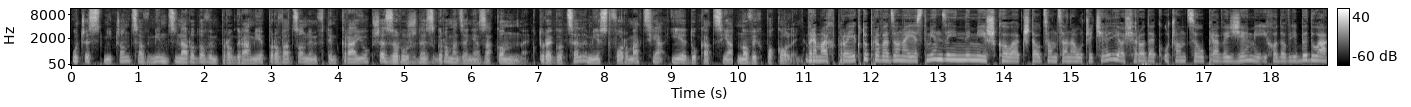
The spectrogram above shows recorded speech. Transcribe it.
uczestnicząca w międzynarodowym programie prowadzonym w tym kraju przez różne zgromadzenia zakonne, którego celem jest formacja i edukacja nowych pokoleń. W ramach projektu prowadzona jest m.in. szkoła kształcąca nauczycieli, ośrodek uczący uprawy ziemi i hodowli bydła,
